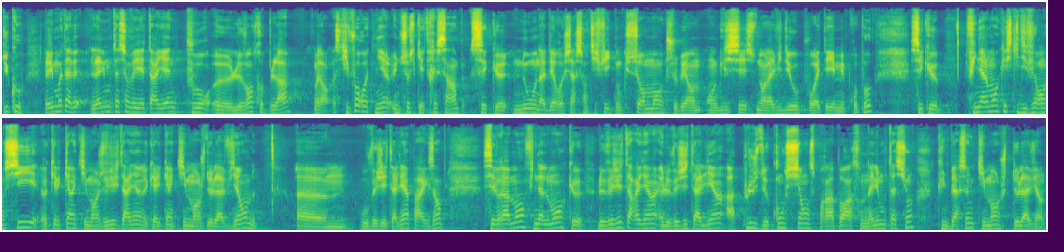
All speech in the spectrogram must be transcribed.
Du coup, l'alimentation végétarienne pour euh, le ventre plat. Alors, ce qu'il faut retenir, une chose qui est très simple, c'est que nous, on a des recherches scientifiques, donc sûrement que je vais en, glisser dans la vidéo pour étayer mes propos. C'est que finalement, qu'est-ce qui différencie euh, quelqu'un qui mange végétarien de quelqu'un qui mange de la viande euh, ou végétalien par exemple, c'est vraiment finalement que le végétarien et le végétalien a plus de conscience par rapport à son alimentation qu'une personne qui mange de la viande.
